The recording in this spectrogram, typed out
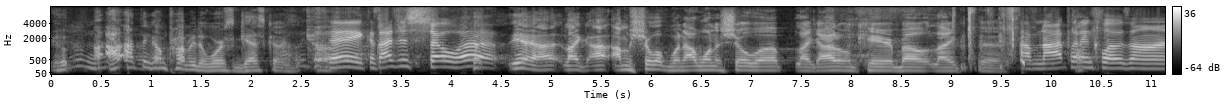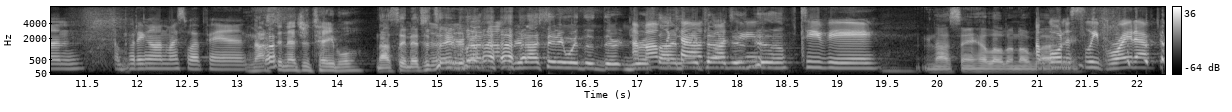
I, I think I'm probably the worst guest because, uh, Say, because I just show up. yeah, like I, I'm show up when I want to show up. Like I don't care about like the, I'm not putting clothes on. I'm putting on my sweatpants. not sitting at your table. Not sitting at your you're table. not, you're not sitting with the, the your I'm on assigned the name couch tag. is? TV. Not saying hello to nobody. I'm going to sleep right after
